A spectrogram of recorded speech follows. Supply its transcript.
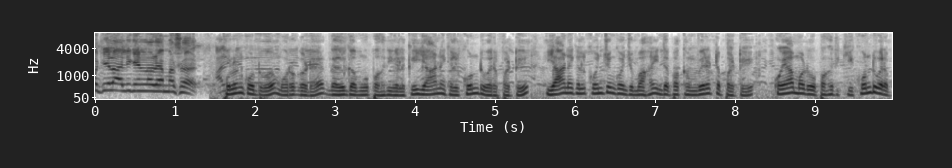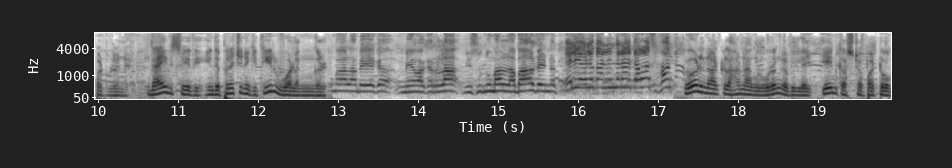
நம்ம கீழே அள்ளிக்கலாம் சார். புலன்கோட்டுவ முரகொட கல்கமு பகுதிகளுக்கு யானைகள் கொண்டு வரப்பட்டு யானைகள் கொஞ்சம் கொஞ்சமாக இந்த பக்கம் விரட்டப்பட்டு ஒயாமடுவ பகுதிக்கு கொண்டு வரப்பட்டுள்ளன தயவு செய்து இந்த பிரச்சனைக்கு தீர்வு வழங்குங்கள். ஏழு நாட்களாக நாங்கள் உறங்கவில்லை. ஏன் கஷ்டப்பட்டோம்?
